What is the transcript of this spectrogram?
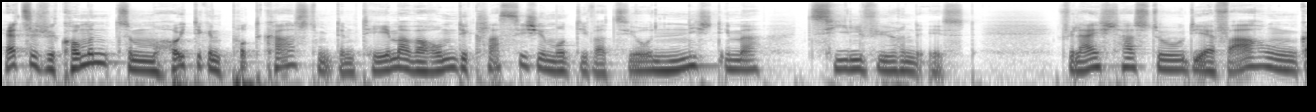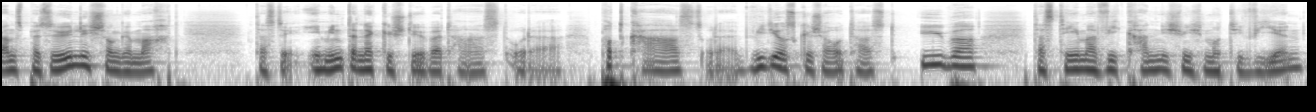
Herzlich willkommen zum heutigen Podcast mit dem Thema, warum die klassische Motivation nicht immer zielführend ist. Vielleicht hast du die Erfahrung ganz persönlich schon gemacht, dass du im Internet gestöbert hast oder Podcasts oder Videos geschaut hast über das Thema, wie kann ich mich motivieren,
